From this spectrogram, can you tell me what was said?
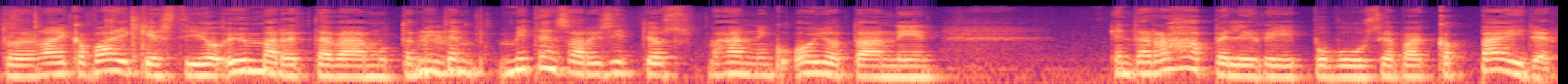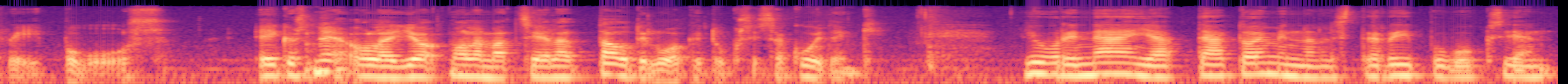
Tuo on aika vaikeasti jo ymmärrettävää, mutta mm. miten, miten Sari sitten, jos vähän niin kuin ojotaan, niin entä rahapeliriippuvuus ja vaikka päihderiippuvuus? Eikös ne ole jo molemmat siellä tautiluokituksissa kuitenkin? Juuri näin, ja tämä toiminnallisten riippuvuuksien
